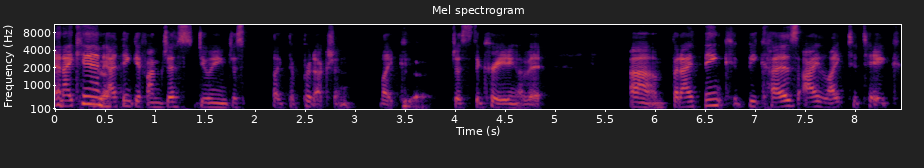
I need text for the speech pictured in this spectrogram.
And I can, Yeah. I think if I'm just doing just like the production, like Yeah. just the creating of it. Um, but I think because I like to take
